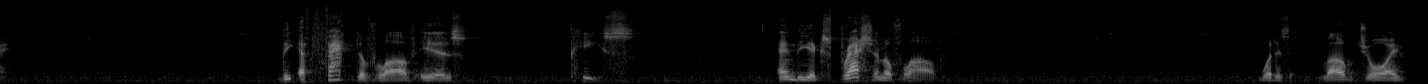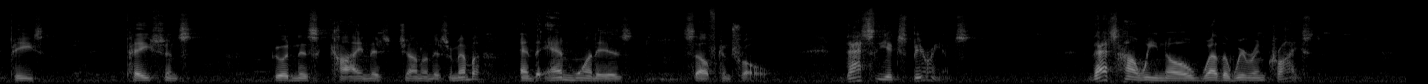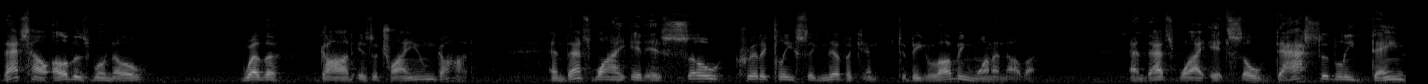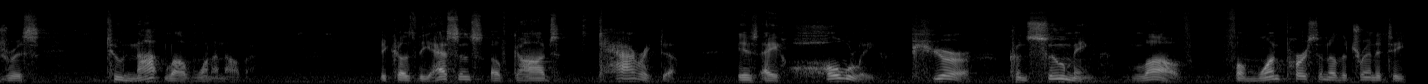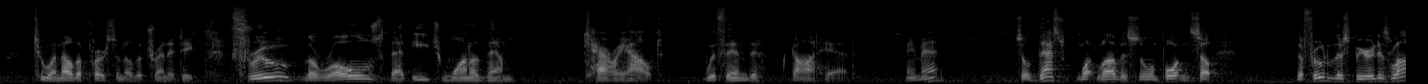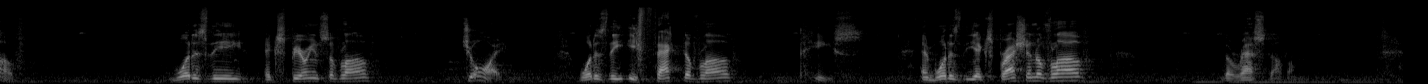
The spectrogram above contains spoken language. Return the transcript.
The effect of love is peace. And the expression of love, what is it? love, joy, peace, patience, goodness, kindness, gentleness. Remember? And the end one is self control. That's the experience. That's how we know whether we're in Christ. That's how others will know whether God is a triune God. And that's why it is so critically significant to be loving one another. And that's why it's so dastardly dangerous to not love one another. Because the essence of God's character is a holy, pure, consuming love from one person of the Trinity to another person of the Trinity through the roles that each one of them carry out within the Godhead. Amen? So that's what love is so important. So the fruit of the Spirit is love. What is the experience of love? Joy. What is the effect of love? Peace. And what is the expression of love? The rest of them.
